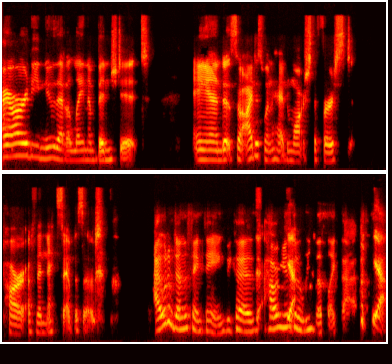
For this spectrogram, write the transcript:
already knew that Elena binged it, and so I just went ahead and watched the first part of the next episode. I would have done the same thing because how are you yeah. going to leave us like that? yeah.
